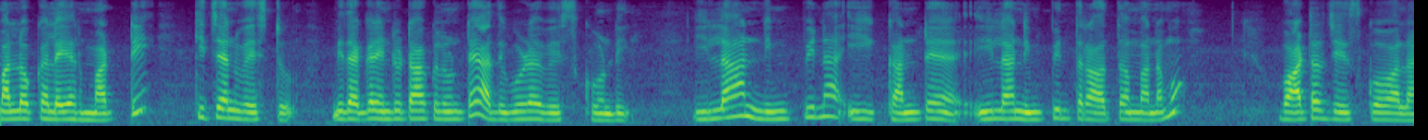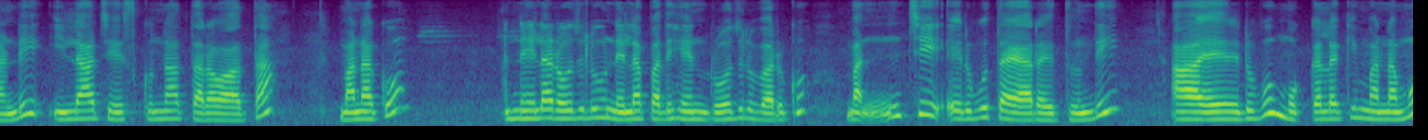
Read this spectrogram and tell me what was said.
మళ్ళొక ఒక లేయర్ మట్టి కిచెన్ వేస్ట్ మీ దగ్గర ఎండుటాకులు ఉంటే అది కూడా వేసుకోండి. ఇలా నింపిన ఈ కంటే ఇలా నింపిన తర్వాత మనము వాటర్ చేసుకోవాలండి. ఇలా చేసుకున్న తర్వాత మనకు నెల రోజులు నెల పదిహేను రోజుల వరకు మంచి ఎరువు తయారవుతుంది. ఆ ఎరువు మొక్కలకి మనము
